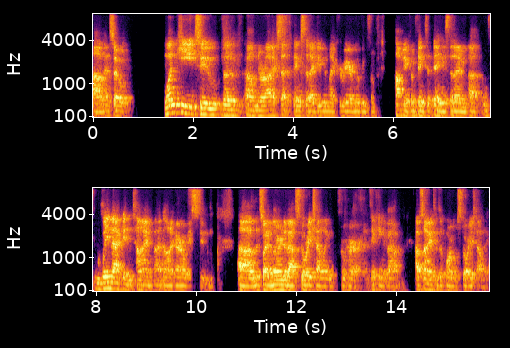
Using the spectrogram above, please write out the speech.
Um, and so one key to the um, neurotic set of things that I do in my career, moving from hopping from thing to thing, is that I'm uh, way back in time a Donna Haraway student. Um, and so I learned about storytelling from her and thinking about how science is a form of storytelling.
